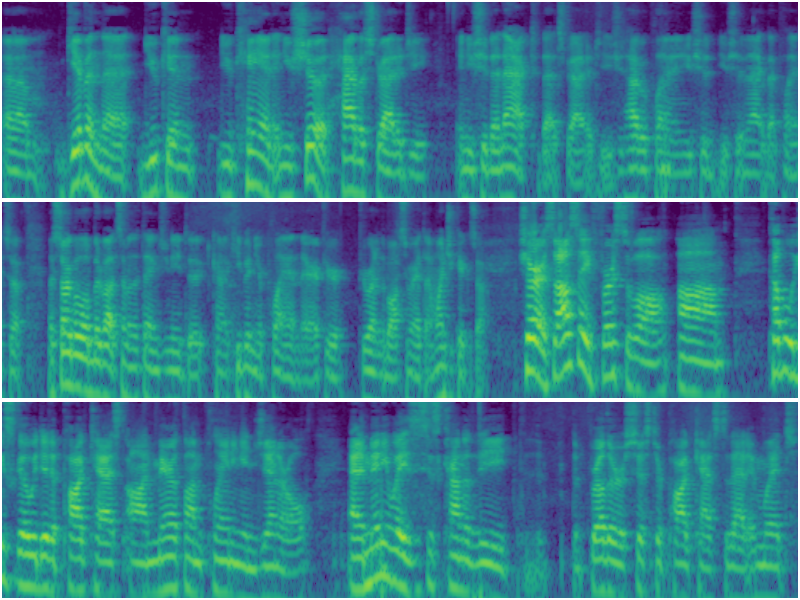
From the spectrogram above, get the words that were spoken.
um, given that, you can you can and you should have a strategy, and you should enact that strategy. You should have a plan, and you should you should enact that plan. So let's talk a little bit about some of the things you need to kind of keep in your plan there if you're if you're running the Boston Marathon. Why don't you kick us off? Sure. So I'll say first of all, um, a couple weeks ago we did a podcast on marathon planning in general, and in many ways this is kind of the the, the brother or sister podcast to that, in which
